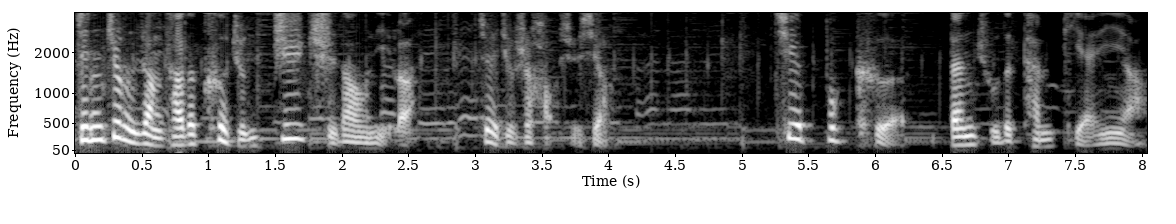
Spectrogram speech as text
真正让他的课程支持到你了。这就是好学校，切不可单纯的贪便宜啊，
